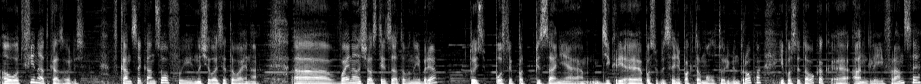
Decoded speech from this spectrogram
а вот финны отказывались. В конце концов и началась эта война. А, война началась 30 ноября, то есть после подписания, декре... э, после подписания пакта Молотова-Риббентропа и после того, как э, Англия и Франция,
